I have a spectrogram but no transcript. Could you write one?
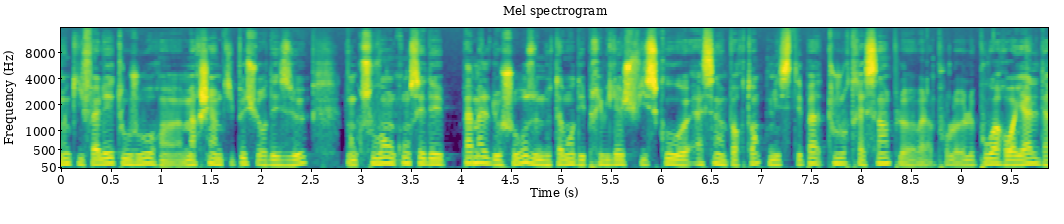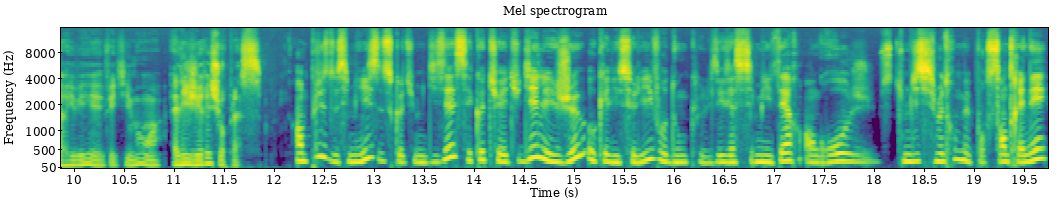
Donc il fallait toujours euh, marcher un petit peu sur des œufs. Donc souvent on concédait pas mal de choses, notamment des privilèges fiscaux euh, assez importants, mais c'était pas toujours très simple euh, pour le, pouvoir royal d'arriver effectivement à les gérer sur place. En plus de ces milices, ce que tu me disais, c'est que tu as étudié les jeux auxquels ils se livrent, donc les exercices militaires, en gros, tu me dis si je me trompe, mais pour s'entraîner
